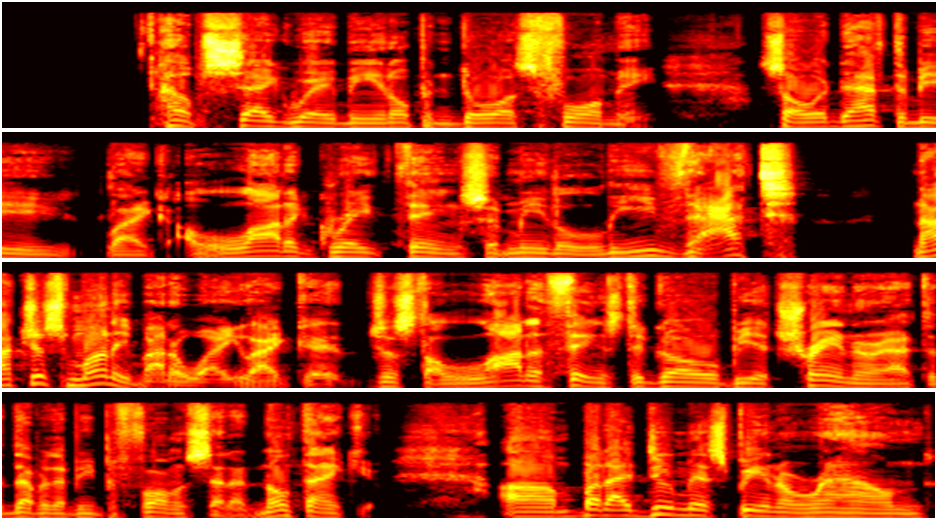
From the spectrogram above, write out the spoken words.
helped segue me and open doors for me. So it'd have to be like a lot of great things for me to leave that. Not just money, by the way, like uh, just a lot of things to go be a trainer at the WWE Performance Center. No, thank you. Um, but I do miss being around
